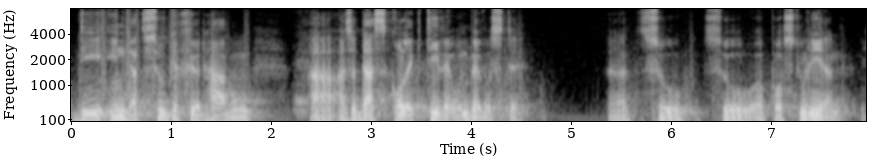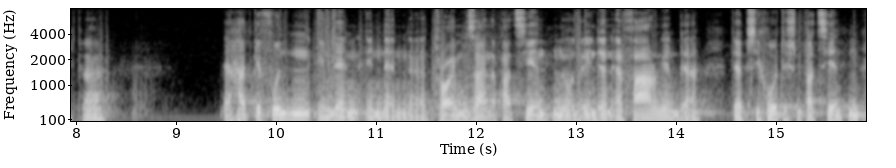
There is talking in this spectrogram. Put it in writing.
die ihn dazu geführt haben, äh, also das kollektive Unbewusste äh, zu, zu postulieren. Nicht wahr? Er hat gefunden in den, in den äh, Träumen seiner Patienten oder in den Erfahrungen der, der psychotischen Patienten,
